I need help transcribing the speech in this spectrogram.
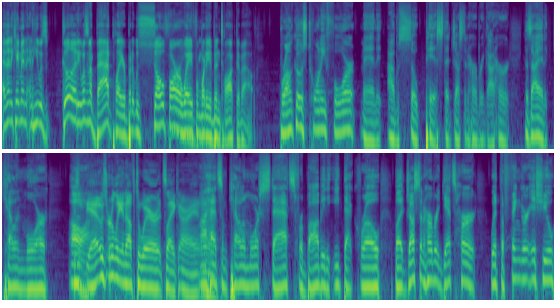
and then he came in and he was good. He wasn't a bad player, but it was so far mm-hmm. away from what he had been talked about. Broncos 24. Man, it, I was so pissed that Justin Herbert got hurt because I had a Kellen Moore. Oh, yeah, it was early enough to where it's like, all right. I uh, had some Kellen Moore stats for Bobby to eat that crow, but Justin Herbert gets hurt with the finger issue.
